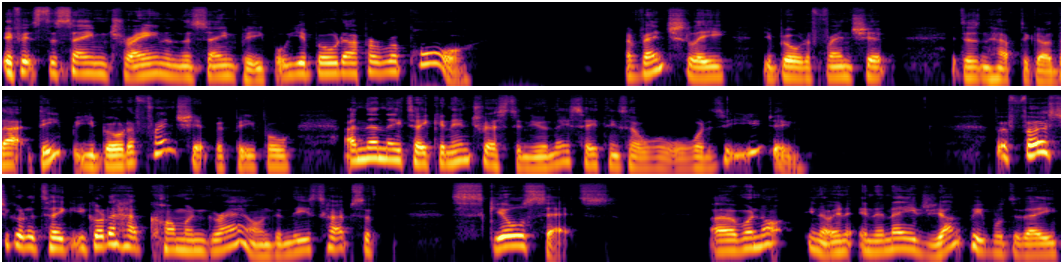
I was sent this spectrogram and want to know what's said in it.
if it's the same train and the same people you build up a rapport Eventually, you build a friendship. It doesn't have to go that deep, but you build a friendship with people, and then they take an interest in you, and they say things like, "Well, what is it you do?" But first, you've got to take, you've got to have common ground, and these types of skill sets. Uh, we're not, you know, in, in an age, young people today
